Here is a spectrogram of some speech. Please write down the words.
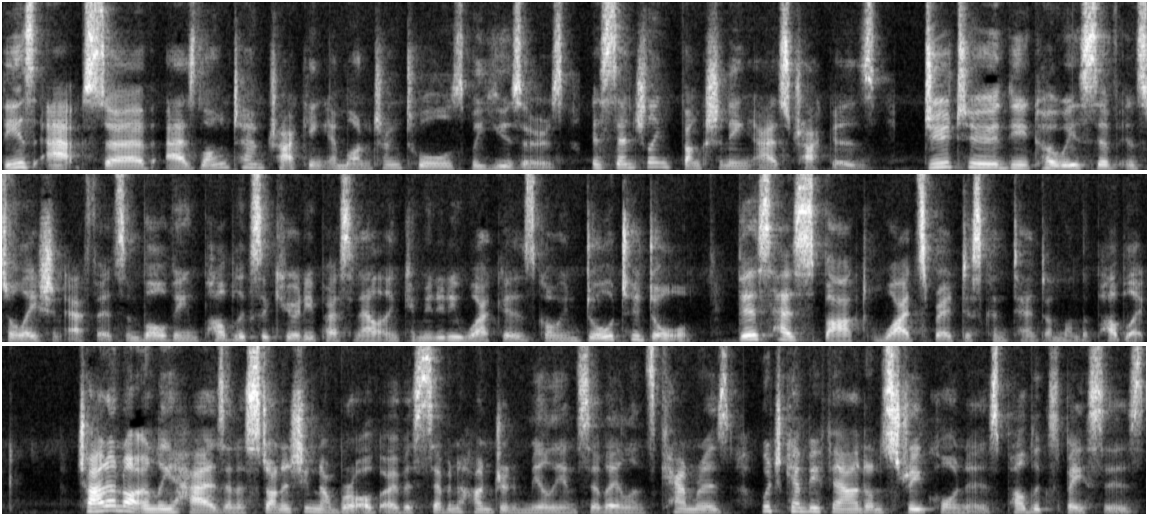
these apps serve as long term tracking and monitoring tools for users, essentially functioning as trackers. Due to the cohesive installation efforts involving public security personnel and community workers going door to door, this has sparked widespread discontent among the public. China not only has an astonishing number of over 700 million surveillance cameras, which can be found on street corners, public spaces,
